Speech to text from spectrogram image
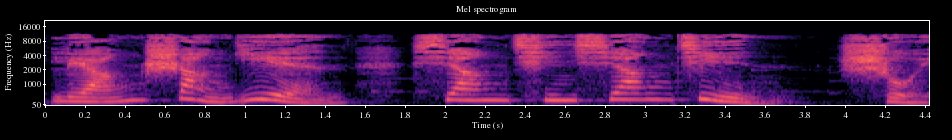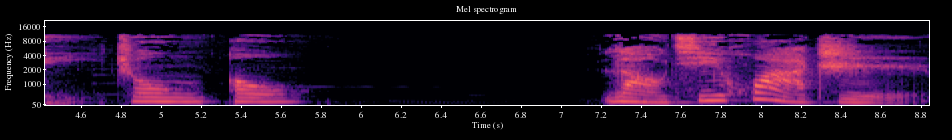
梁上燕，相亲相近水中鸥。老妻画纸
